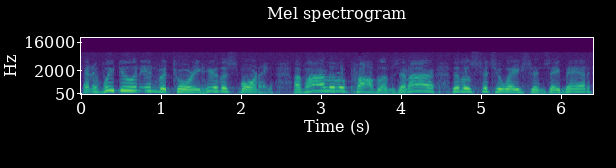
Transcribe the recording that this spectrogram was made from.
And if we do an inventory here this morning of our little problems and our little situations, amen,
